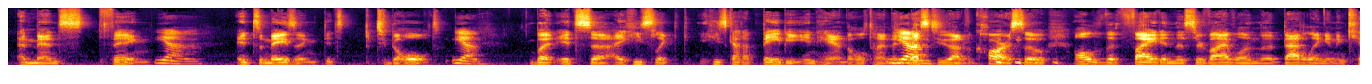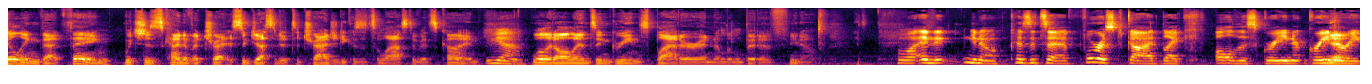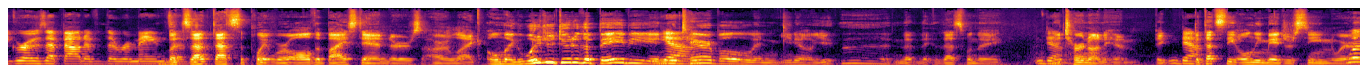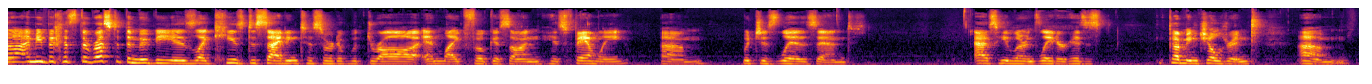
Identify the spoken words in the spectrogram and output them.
immense thing. Yeah. It's amazing. It's to behold. Yeah. but it's uh, he's like he's got a baby in hand the whole time that Yeah. he out of a car. So all of the fight and the survival and the battling and, and killing that thing, which is kind of a tra- suggested it's a tragedy because it's the last of its kind. Yeah. Well, it all ends in green splatter and a little bit of you know. Well, and it, you know, because it's a forest god, like all this green greenery Yeah. grows up out of the remains. But that that's the point where all the bystanders are like, "Oh my god, what did you do to the baby? And Yeah. you're terrible." And you know, you. Uh, and that, that's when they Yeah. they turn on him. Big, Yeah. But that's the only major scene where. well, I mean, because the rest of the movie is like he's deciding to sort of withdraw and like focus on his family, um, which is Liz, and as he learns later, his coming children. Um,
